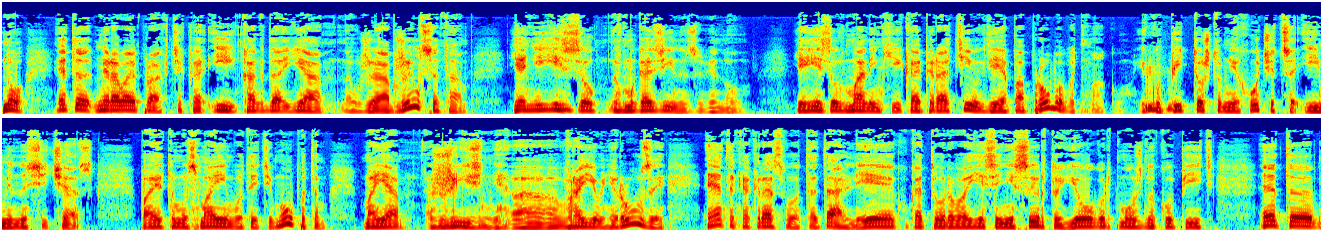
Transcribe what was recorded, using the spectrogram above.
Но это мировая практика, и когда я уже обжился там, я не ездил в магазины за вином. Я ездил в маленькие кооперативы, где я попробовать могу и угу. купить то, что мне хочется именно сейчас. Поэтому с моим вот этим опытом моя жизнь э, в районе Рузы это как раз вот это Олег, у которого если не сыр, то йогурт можно купить. Это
